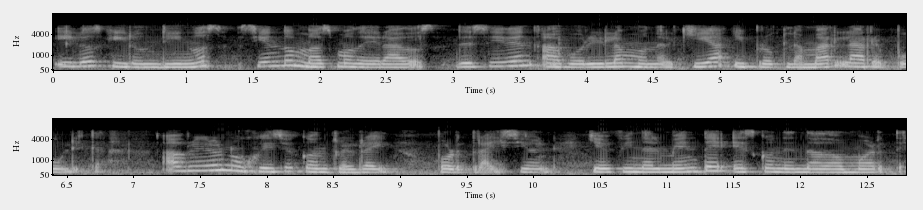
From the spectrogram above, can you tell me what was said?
y los girondinos, siendo más moderados, deciden abolir la monarquía y proclamar la república. Abrieron un juicio contra el rey, por traición, quien finalmente es condenado a muerte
